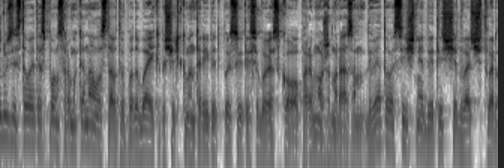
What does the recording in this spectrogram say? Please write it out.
Друзі, ставайте спонсорами каналу, ставте вподобайки, пишіть коментарі, підписуйтесь обов'язково. Переможемо разом. 9 січня 2024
